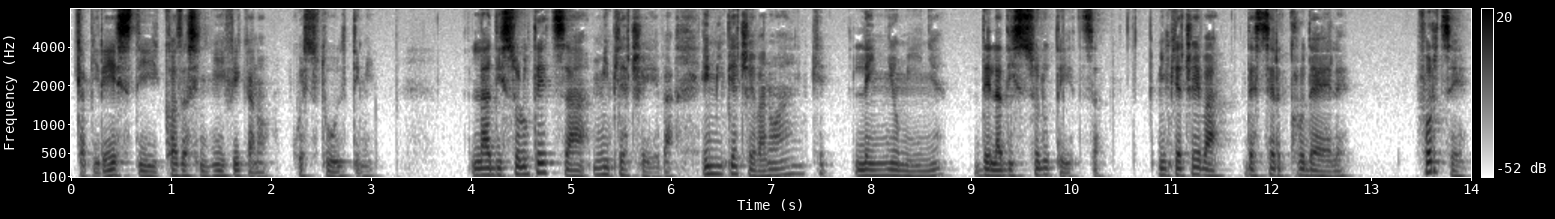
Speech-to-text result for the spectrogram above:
capiresti cosa significano quest'ultimi. La dissolutezza mi piaceva e mi piacevano anche le ignominie della dissolutezza. Mi piaceva d'essere crudele. Forse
